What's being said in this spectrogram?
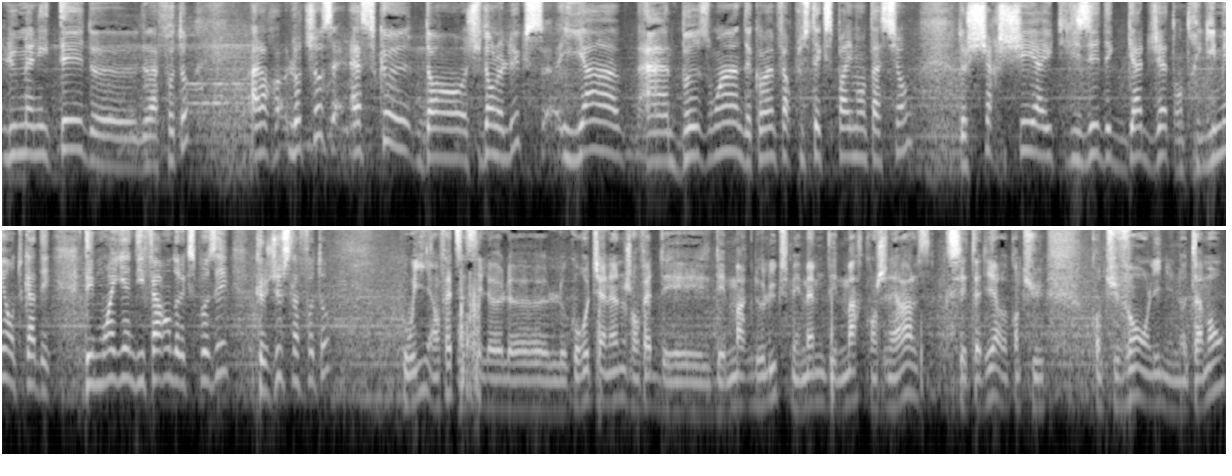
l'humanité de, de, la photo. Alors l'autre chose, est-ce que dans, je suis dans le luxe, il y a un besoin de quand même faire plus d'expérimentation, de chercher à utiliser des gadgets entre guillemets, en tout cas des, des moyens différents de l'exposer que juste la photo? Oui, en fait, ça c'est le, gros challenge en fait des, marques de luxe, mais même des marques en général. C'est-à-dire quand tu quand tu vends en ligne notamment,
